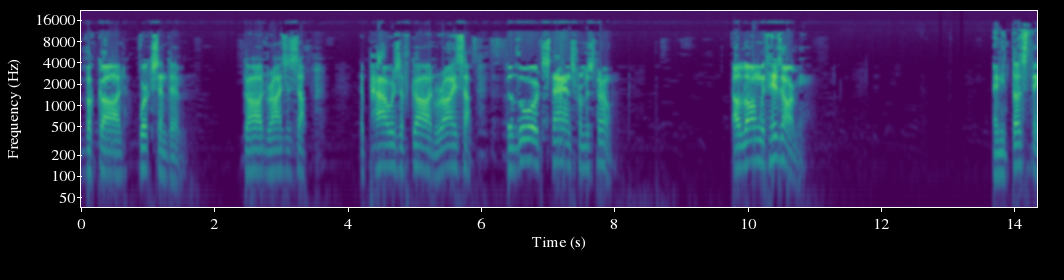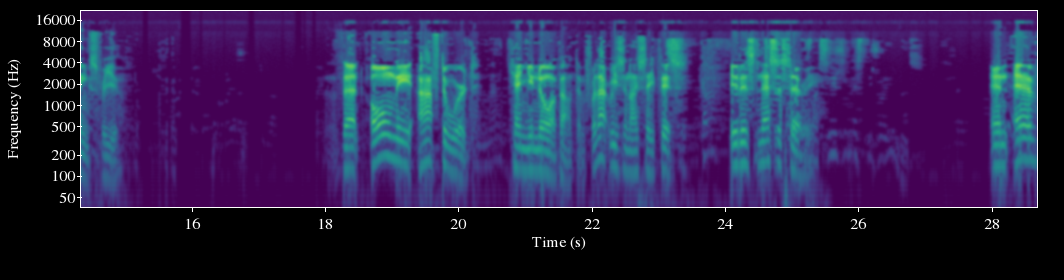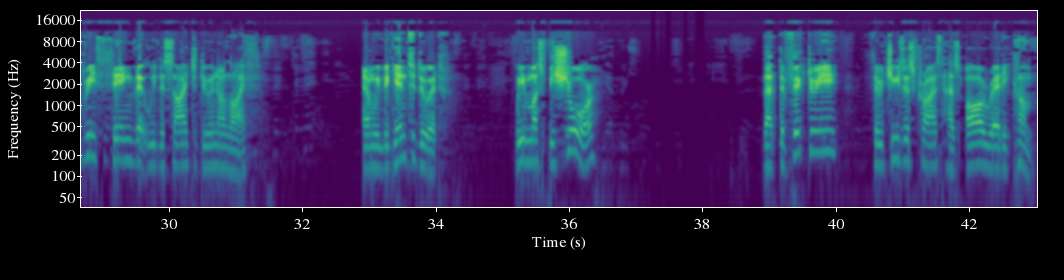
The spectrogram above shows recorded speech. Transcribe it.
but God works in them. God rises up. The powers of God rise up. The Lord stands from his throne, along with his army, and he does things for you. that only afterward can you know about them. For that reason, I say this it is necessary. And everything that we decide to do in our life, and we begin to do it, we must be sure that the victory through Jesus Christ has already come.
